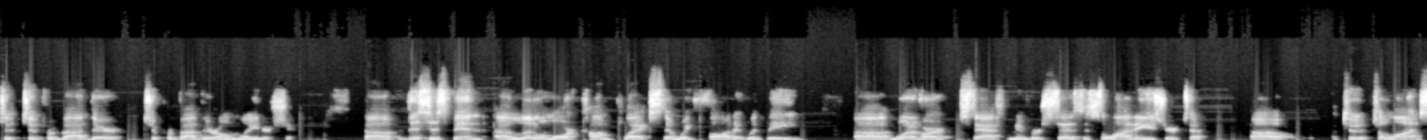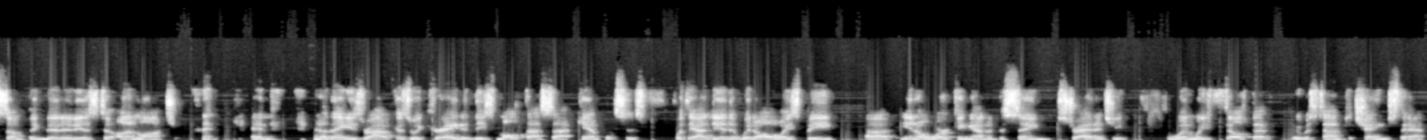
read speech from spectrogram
to, to provide their to provide their own leadership. Uh, this has been a little more complex than we thought it would be. Uh, one of our staff members says it's a lot easier to uh, to, to launch something than it is to unlaunch it. and, and I think he's right because we created these multi-site campuses with the idea that we'd always be, uh, you know, working out of the same strategy. When we felt that it was time to change that,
